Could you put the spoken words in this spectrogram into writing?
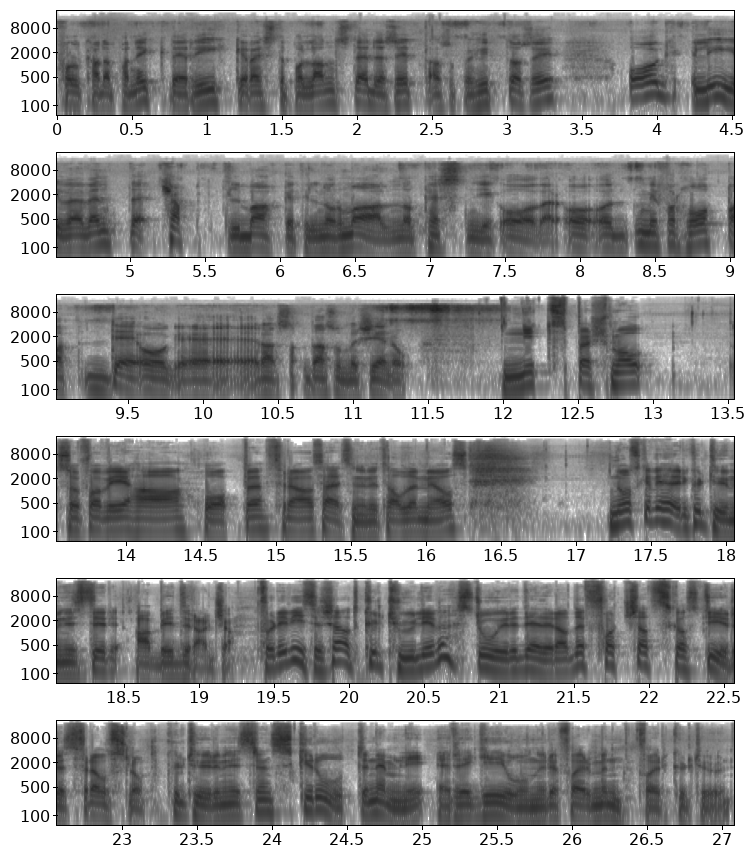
Folk hadde panikk. De rike reiste på landstedet sitt, altså på hytta si. Og livet vendte kjapt tilbake til normalen når pesten gikk over. Og, og Vi får håpe at det òg er det som vil skje nå. Nytt spørsmål. Så får vi ha håpet fra 1600-tallet med oss. Nå skal vi høre kulturminister Abid Raja. For det viser seg at kulturlivet, store deler av det, fortsatt skal styres fra Oslo. Kulturministeren skroter nemlig regionreformen for kulturen.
